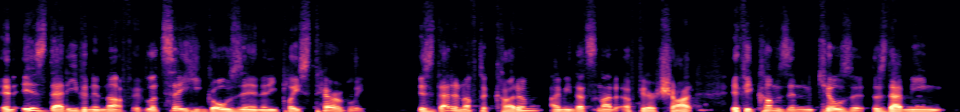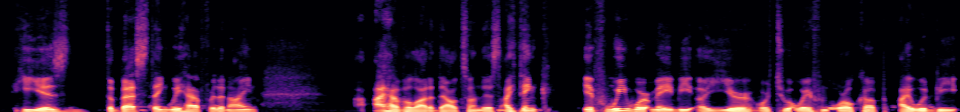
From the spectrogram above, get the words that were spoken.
And is that even enough? If let's say he goes in and he plays terribly, is that enough to cut him? I mean, that's not a fair shot. If he comes in and kills it, does that mean he is the best thing we have for the nine? I have a lot of doubts on this. I think if we were maybe a year or two away from the World Cup, I would be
